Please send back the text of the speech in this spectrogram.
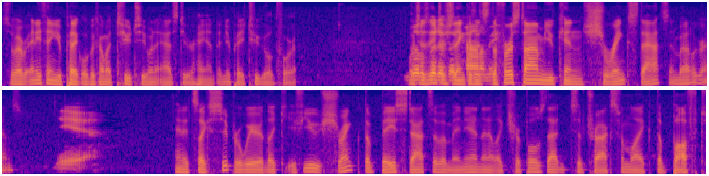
So ever, anything you pick will become a two-two when it adds to your hand, and you pay two gold for it. Which is interesting because it's the first time you can shrink stats in Battlegrounds. Yeah. And it's like super weird. Like if you shrink the base stats of a minion and then it like triples, that subtracts from like the buffed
